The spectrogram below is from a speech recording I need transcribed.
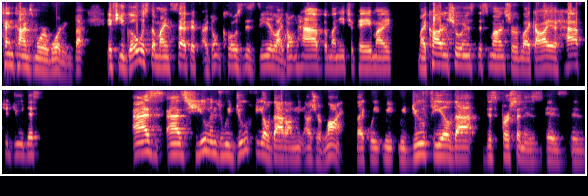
10 times more rewarding. But if you go with the mindset if i don't close this deal i don't have the money to pay my my car insurance this month or like i have to do this as as humans we do feel that on the other line. Like we we, we do feel that this person is is is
